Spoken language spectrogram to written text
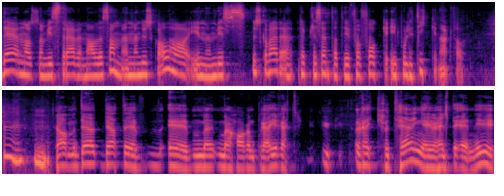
det er noe som vi strever med alle sammen. Men du skal ha inn en viss Du skal være representativ for folket i politikken, i hvert fall. Mm. Mm. Ja, men det, det at det er, vi, vi, har en bred rekruttering, er jeg jo helt enig i.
